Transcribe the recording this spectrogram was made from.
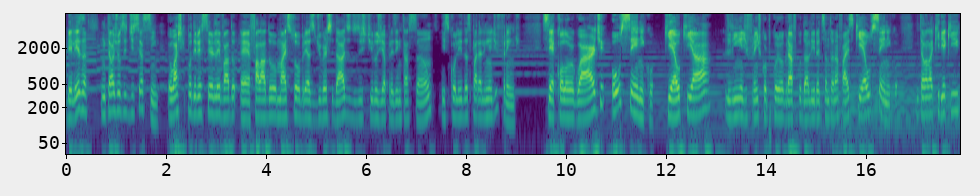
Beleza? Então a Josi disse assim: Eu acho que poderia ser levado, é, falado mais sobre as diversidades dos estilos de apresentação escolhidas para a linha de frente. Se é color guard ou cênico, que é o que a linha de frente, corpo coreográfico da Lira de Santana faz, que é o cênico. Então ela queria que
